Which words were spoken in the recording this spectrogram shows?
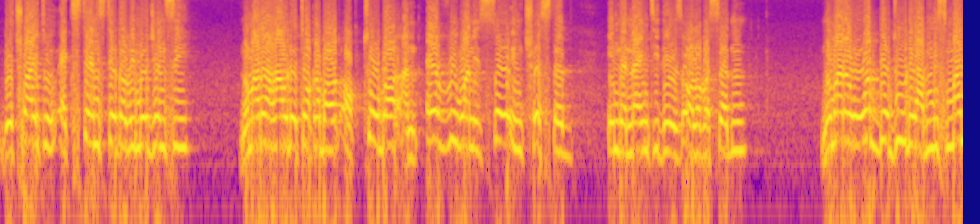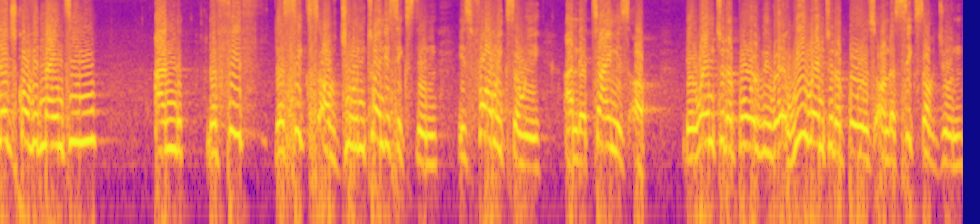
they try to extend state of emergency, no matter how they talk about October, and everyone is so interested in the 90 days all of a sudden, no matter what they do, they have mismanaged COVID-19, and the 5th, the 6th of June 2016 is four weeks away, and the time is up. They went to the poll, we, were, we went to the polls on the 6th of June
